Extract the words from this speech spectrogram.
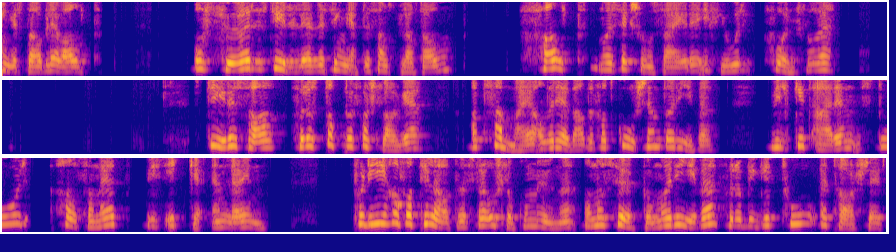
Engestad ble valgt, og før styreledere signerte samspillavtalen, falt når seksjonseiere i fjor foreslo det. Styret sa for å stoppe forslaget at sameiet allerede hadde fått godkjent å rive, hvilket er en stor halvsannhet, hvis ikke en løgn. For de har fått tillatelse fra Oslo kommune om å søke om å rive for å bygge to etasjer.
